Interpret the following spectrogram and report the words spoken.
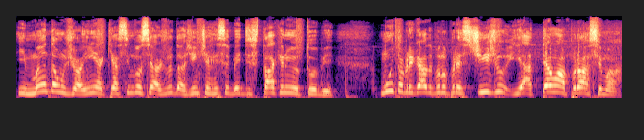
e manda um joinha que assim você ajuda a gente a receber destaque no YouTube. Muito obrigado pelo prestígio e até uma próxima!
